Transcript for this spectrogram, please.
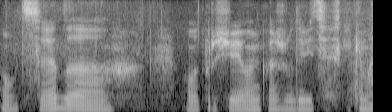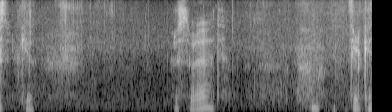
Оце да. От про що я вам кажу, дивіться, скільки масляків. Представляєте? Тільки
